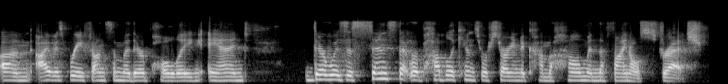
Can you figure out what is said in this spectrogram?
Um, I was briefed on some of their polling, and there was a sense that Republicans were starting to come home in the final stretch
